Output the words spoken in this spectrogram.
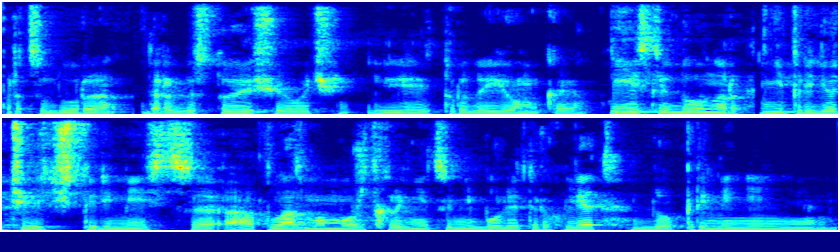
процедура дорогостоящая очень и трудоемкая. Если донор не придет через 4 месяца, а плазма может храниться не более 3 лет до применения,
